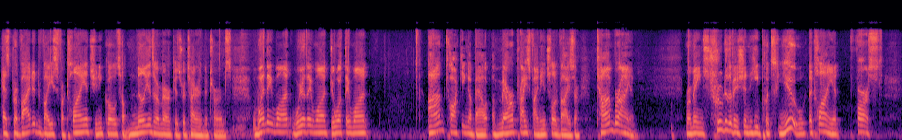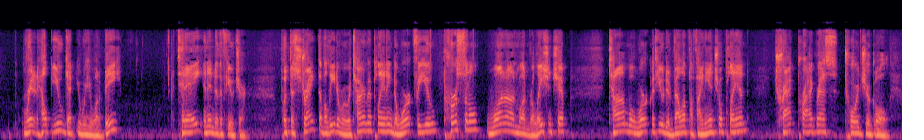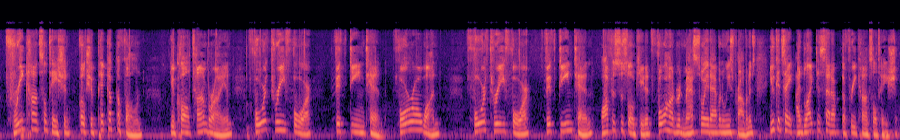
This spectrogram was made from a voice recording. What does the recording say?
has provided advice for clients, unique goals, help millions of Americans retire in their terms when they want, where they want, do what they want. I'm talking about Ameriprise financial advisor, Tom Bryan, remains true to the vision. He puts you, the client, first, ready to help you get you where you want to be today and into the future. Put the strength of a leader in retirement planning to work for you, personal one on one relationship. Tom will work with you to develop a financial plan, track progress towards your goal. Free consultation. Folks, you pick up the phone, you call Tom Bryan, 434 1510. 401 434 1510. Office is located 400 Massasoit Avenue, East Providence. You could say, I'd like to set up the free consultation.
